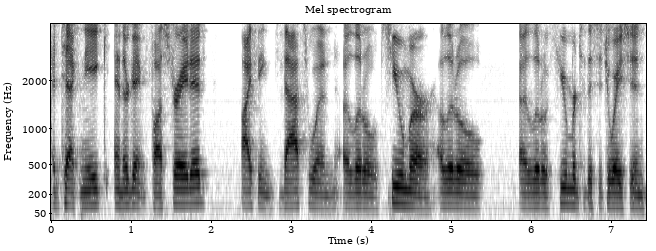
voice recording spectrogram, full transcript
a technique and they're getting frustrated i think that's when a little humor a little a little humor to the situation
